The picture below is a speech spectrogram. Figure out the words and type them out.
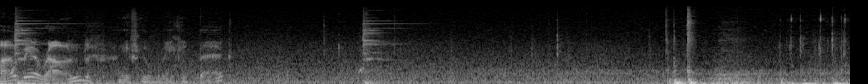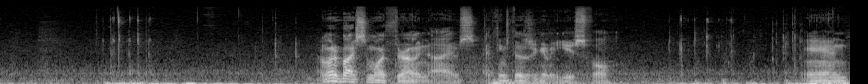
I'll be around if you make it back. I'm gonna buy some more throwing knives. I think those are gonna be useful. And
